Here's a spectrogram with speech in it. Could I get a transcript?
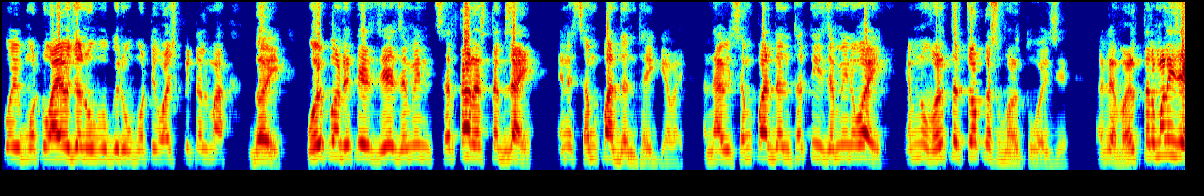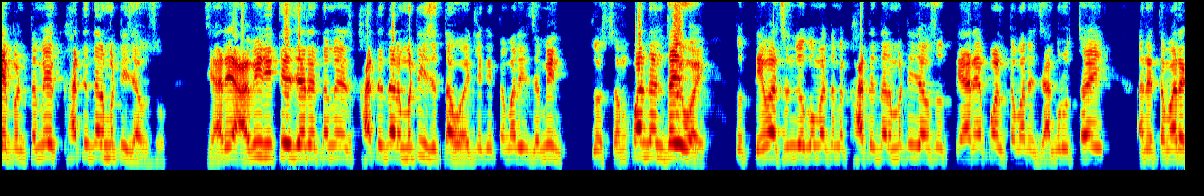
કોઈ મોટું આયોજન ઊભું કર્યું, મોટી હોસ્પિટલમાં ગઈ, કોઈ પણ રીતે જે જમીન સરકાર હસ્તક જાય એને સંપાદન થઈ કહેવાય. અને આવી સંપાદન થતી જમીન હોય, એમનું વળતર ચોક્કસ મળતું હોય છે. એટલે વળતર મળી જાય, પણ તમે ખાતેદાર મટી જાવ છો. જ્યારે આવી રીતે જ્યારે તમે ખાતેદાર મટી જતા હોય, એટલે કે તમારી જમીન જો સંપાદન થઈ હોય, તો તેવા સંજોગોમાં તમે ખાતેદાર મટી જાવ છો, ત્યારે પણ તમારે જાગૃત થઈ અને તમારે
